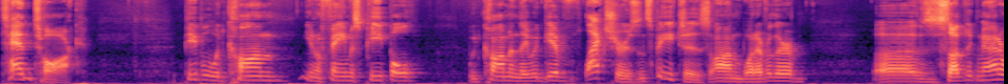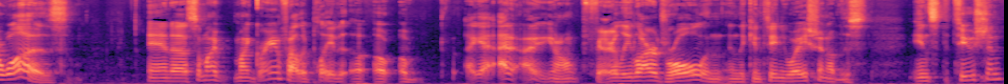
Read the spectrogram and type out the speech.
TED Talk. People would come, you know, famous people would come and they would give lectures and speeches on whatever their uh, subject matter was. And uh, so my, my grandfather played a, you know, fairly large role in, in the continuation of this institution.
